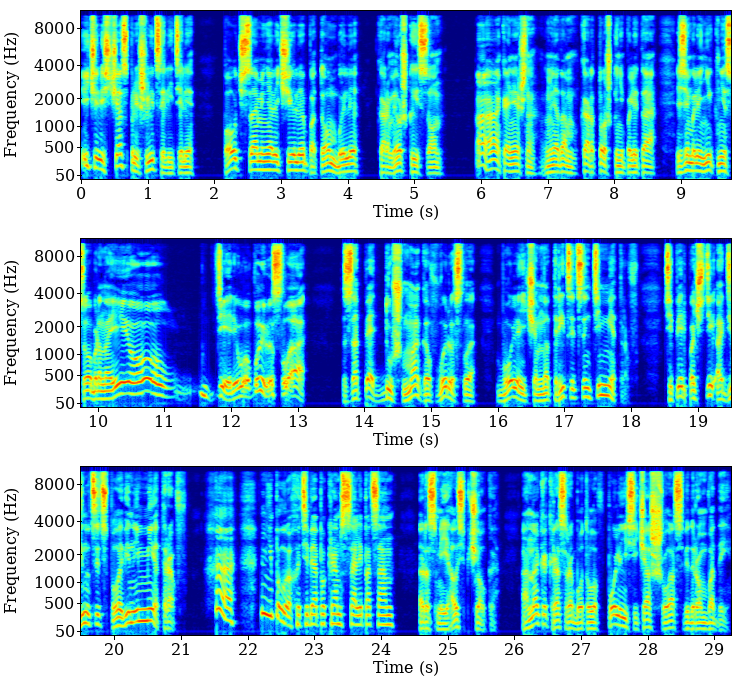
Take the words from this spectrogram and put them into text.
и через час пришли целители. Полчаса меня лечили, потом были кормежка и сон. Ага, конечно, у меня там картошка не полита, земляник не собрано, и о, дерево выросло. За пять душ магов выросло более чем на 30 сантиметров. Теперь почти одиннадцать с половиной метров. «Ха, неплохо тебя покромсали, пацан», — рассмеялась пчелка. Она как раз работала в поле и сейчас шла с ведром воды.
